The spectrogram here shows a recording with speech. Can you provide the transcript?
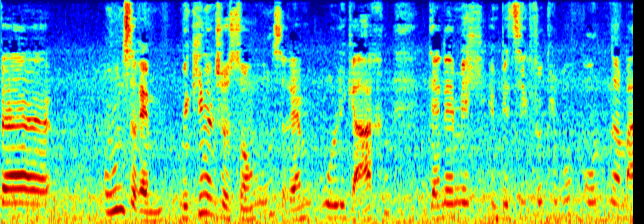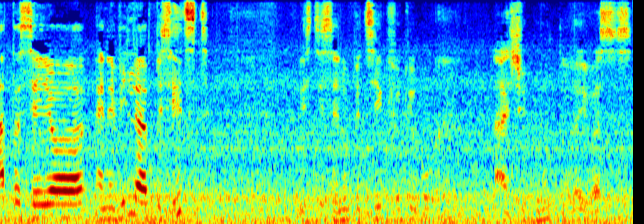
bei unserem, wir können schon sagen, unserem Oligarchen, der nämlich im Bezirk Vöckelbuch unten am Attersee ja eine Villa besitzt. Ist das ein Bezirk Vöckelbuch? Nein, ist schon Gmunden, oder? Ich weiß es.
